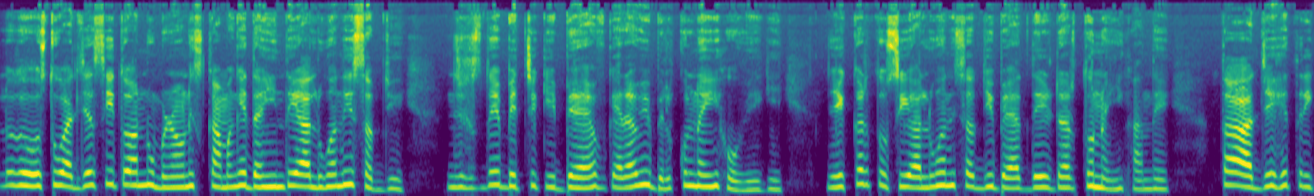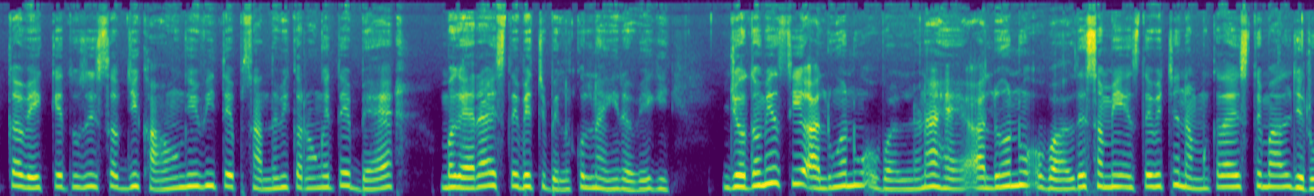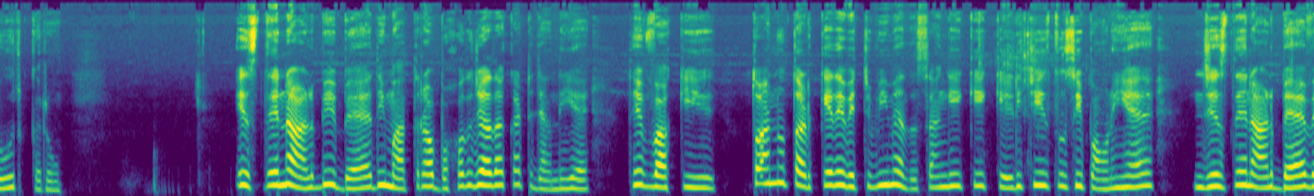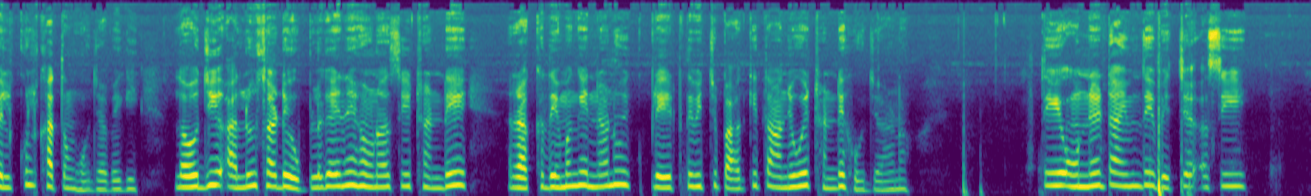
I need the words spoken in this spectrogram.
ਲੋ ਦੋਸਤੋ, ਅੱਜ ਅਸੀਂ ਤੁਹਾਨੂੰ ਬਣਾਉਣੀ ਸਿਖਾਵਾਂਗੇ ਦਹੀਂ ਤੇ ਆਲੂਆਂ ਦੀ ਸਬਜ਼ੀ, ਜਿਸ ਦੇ ਵਿੱਚ ਕੀ ਬੈ ਵਗੈਰਾ ਵੀ ਬਿਲਕੁਲ ਨਹੀਂ ਹੋਵੇਗੀ। ਜੇਕਰ ਤੁਸੀਂ ਆਲੂਆਂ ਦੀ ਸਬਜ਼ੀ ਬੈ ਦੇ ਡਰ ਤੋਂ ਨਹੀਂ ਖਾਂਦੇ, ਤਾਂ ਅੱਜ ਇਹ ਤਰੀਕਾ ਵੇਖ ਕੇ ਤੁਸੀਂ ਸਬਜ਼ੀ ਖਾਓਗੇ ਵੀ ਤੇ ਪਸੰਦ ਵੀ ਕਰੋਗੇ ਤੇ ਬੈ ਵਗੈਰਾ ਇਸ ਦੇ ਵਿੱਚ ਬਿਲਕੁਲ ਨਹੀਂ ਰਹੇਗੀ ਜਦੋਂ ਵੀ ਅਸੀਂ ਆਲੂਆਂ ਨੂੰ ਉਬਾਲਣਾ ਹੈ, ਆਲੂਆਂ ਨੂੰ ਉਬਾਲਦੇ ਸਮੇਂ ਇਸ ਦੇ ਵਿੱਚ ਨਮਕ ਦਾ ਇਸਤੇਮਾਲ ਜ਼ਰੂਰ ਕਰੋ। ਇਸ ਦੇ ਨਾਲ ਵੀ ਬਹਿ ਦੀ ਮਾਤਰਾ ਬਹੁਤ ਜ਼ਿਆਦਾ ਘਟ ਜਾਂਦੀ ਹੈ ਤੇ ਬਾਕੀ ਤੁਹਾਨੂੰ ਤੜਕੇ ਦੇ ਵਿੱਚ ਵੀ ਮੈਂ ਦੱਸਾਂਗੀ ਕਿ ਕਿਹੜੀ ਚੀਜ਼ ਤੁਸੀਂ ਪਾਉਣੀ ਹੈ, ਜਿਸ ਦੇ ਨਾਲ ਬਹਿ ਬਿਲਕੁਲ ਖਤਮ ਹੋ ਜਾਵੇਗੀ। ਲਓ ਜੀ, ਆਲੂ ਸਾਡੇ ਉਬਲ ਗਏ ਨੇ, ਹੁਣ ਅਸੀਂ ਠੰਡੇ ਰੱਖ ਦੇਵਾਂਗੇ, ਇਹਨਾਂ ਨੂੰ ਇੱਕ ਪਲੇਟ ਦੇ ਵਿੱਚ ਪਾ ਕੇ ਤਾਂ ਜੋ ਇਹ ਠੰਡੇ ਹੋ ਜਾਣ। ਤੇ ਉਹਨੇ ਟਾਈਮ ਦੇ ਵਿੱਚ ਅਸੀਂ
